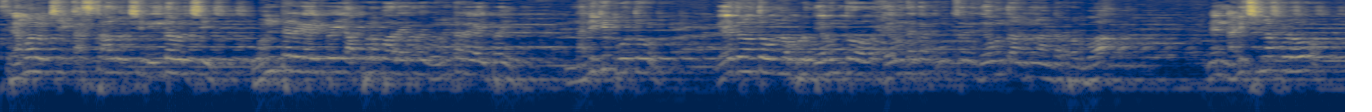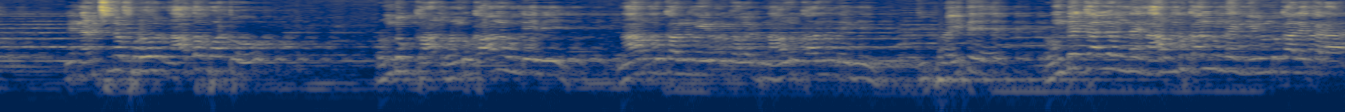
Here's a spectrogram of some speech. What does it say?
శ్రమలు వచ్చి కష్టాలు వచ్చి నిందలు వచ్చి ఒంటరిగా అయిపోయి అప్పుల పాలైపోయి ఒంటరిగా అయిపోయి నలిగిపోతూ వేదనతో ఉన్నప్పుడు దేవునితో దేవుని దగ్గర కూర్చొని దేవునితో అంటున్నా అంట ప్రభువా నేను నడిచినప్పుడు నేను నడిచినప్పుడు నాతో పాటు రెండు కా రెండు కాళ్ళు ఉండేవి. నాలుగు కాళ్ళు నీ రెండు కాళ్ళు నాలుగు కాళ్ళు ఉండేవి ఇప్పుడైతే రెండే కాళ్ళే ఉన్నాయి. నా రెండు కాళ్ళు ఉన్నాయి. నీ రెండు కాళ్ళు ఎక్కడ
